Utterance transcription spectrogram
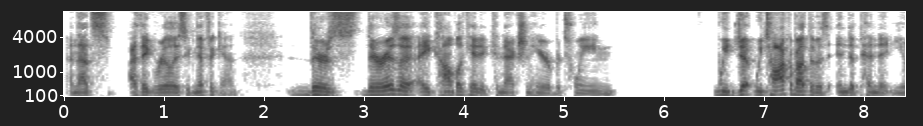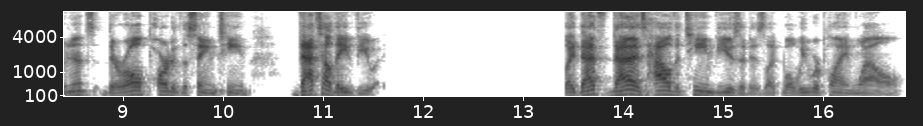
And that's, I think, really significant. There's there is a, a complicated connection here between we ju- we talk about them as independent units. They're all part of the same team. That's how they view it. Like that's that is how the team views it. Is like, well, we were playing well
